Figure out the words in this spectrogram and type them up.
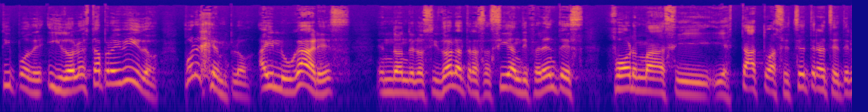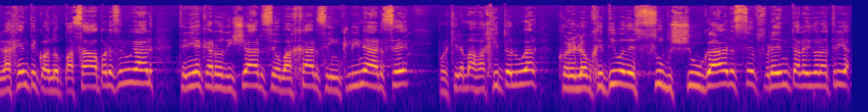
tipo de ídolo está prohibido. Por ejemplo, hay lugares en donde los idólatras hacían diferentes formas y, estatuas, etcétera, etcétera. La gente cuando pasaba por ese lugar tenía que arrodillarse o bajarse, inclinarse, porque era más bajito el lugar, con el objetivo de subyugarse frente a la idolatría.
